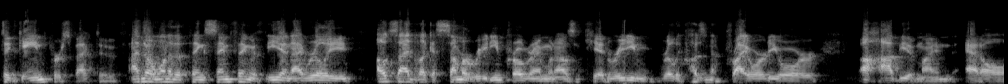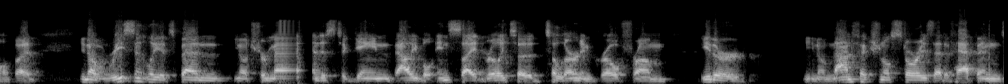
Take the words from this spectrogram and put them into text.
to gain perspective i know one of the things same thing with ian i really outside like a summer reading program when i was a kid reading really wasn't a priority or a hobby of mine at all but you know recently it's been you know tremendous to gain valuable insight really to to learn and grow from either you know non-fictional stories that have happened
